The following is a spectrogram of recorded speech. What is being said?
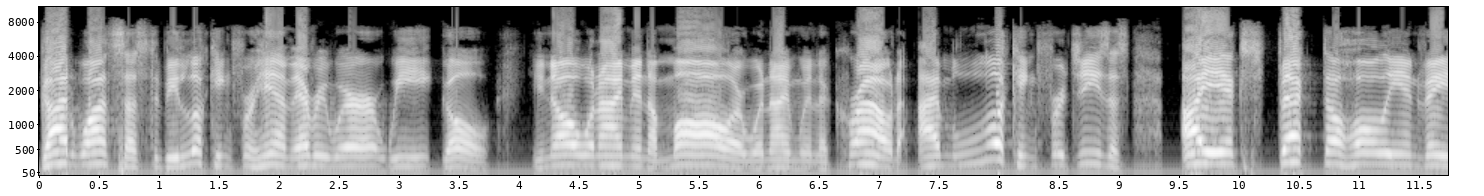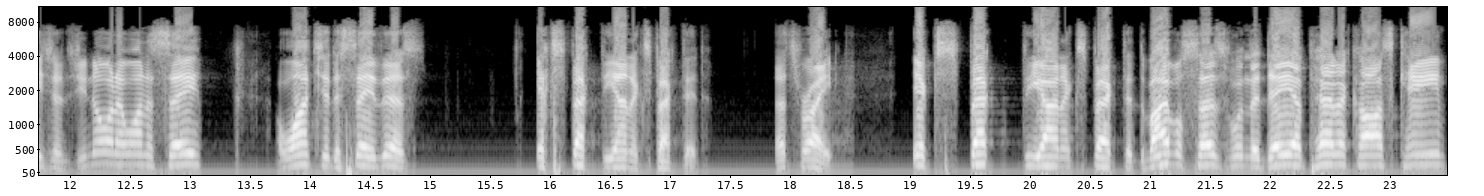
God wants us to be looking for Him everywhere we go. You know, when I'm in a mall or when I'm in a crowd, I'm looking for Jesus. I expect the holy invasions. You know what I want to say? I want you to say this expect the unexpected. That's right. Expect the unexpected. The Bible says when the day of Pentecost came,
